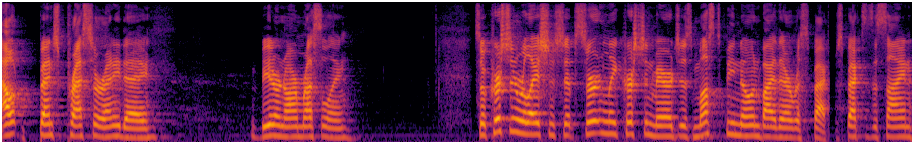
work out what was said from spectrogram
out bench press her any day, beat her in arm wrestling. So, Christian relationships, certainly Christian marriages, must be known by their respect. Respect is a sign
